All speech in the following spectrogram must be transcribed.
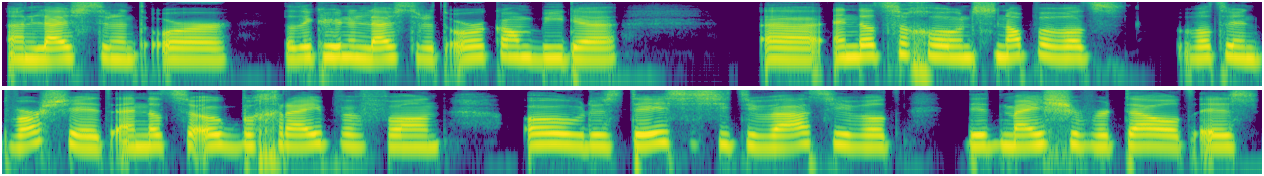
een luisterend oor, dat ik hun een luisterend oor kan bieden. en dat ze gewoon snappen wat, wat hun dwars zit. En dat ze ook begrijpen van, oh, dus deze situatie wat dit meisje vertelt is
